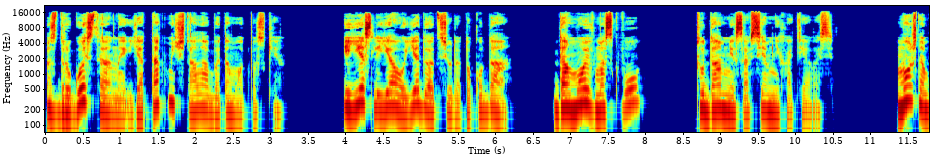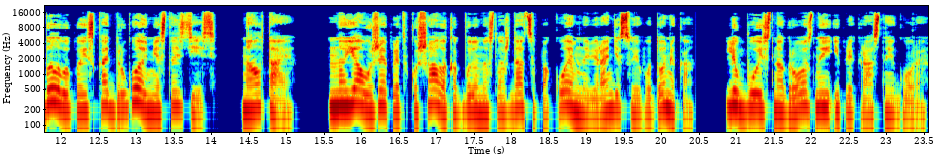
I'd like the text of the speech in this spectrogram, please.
С другой стороны, я так мечтала об этом отпуске. И если я уеду отсюда, то куда? Домой в Москву? Туда мне совсем не хотелось. Можно было бы поискать другое место здесь, на Алтае. Но я уже предвкушала, как буду наслаждаться покоем на веранде своего домика, любуясь на грозные и прекрасные горы.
